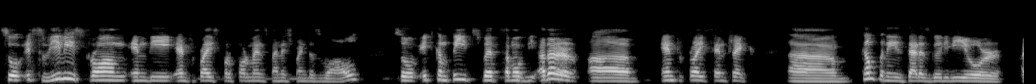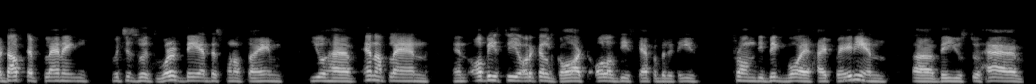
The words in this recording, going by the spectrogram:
so it's really strong in the enterprise performance management as well. So it competes with some of the other uh, enterprise-centric um, companies. That is going to be your adaptive planning, which is with Workday at this point of time. You have Anaplan, and obviously Oracle got all of these capabilities from the big boy Hyperion uh, they used to have.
